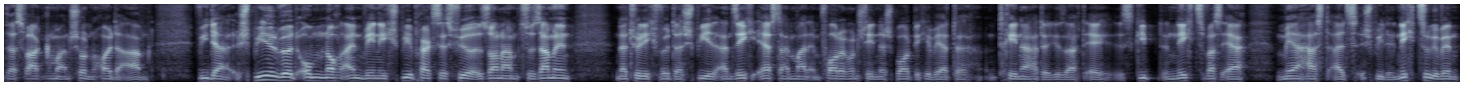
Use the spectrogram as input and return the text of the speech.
dass Wagnermann schon heute Abend wieder spielen wird, um noch ein wenig Spielpraxis für Sonnabend zu sammeln. Natürlich wird das Spiel an sich erst einmal im Vordergrund stehen, der sportliche Wert. Der Trainer hatte gesagt, ey, es gibt nichts, was er mehr hasst, als Spiele nicht zu gewinnen.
